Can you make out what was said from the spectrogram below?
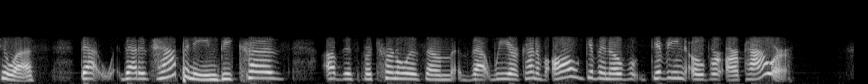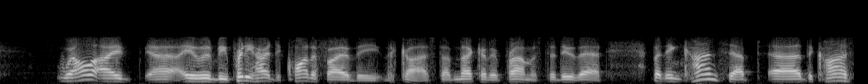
to us that that is happening because of this paternalism that we are kind of all giving over giving over our power? Well, I uh, it would be pretty hard to quantify the the cost. I'm not going to promise to do that, but in concept, uh, the cost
